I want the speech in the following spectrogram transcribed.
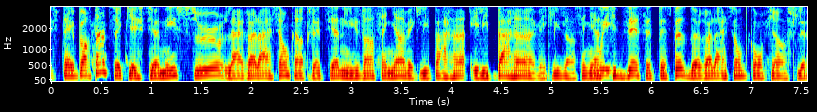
c'est important de se questionner sur la relation qu'entretiennent les enseignants avec les parents et les parents avec les enseignants. Oui. Ce qui disait cette espèce de relation de confiance là.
